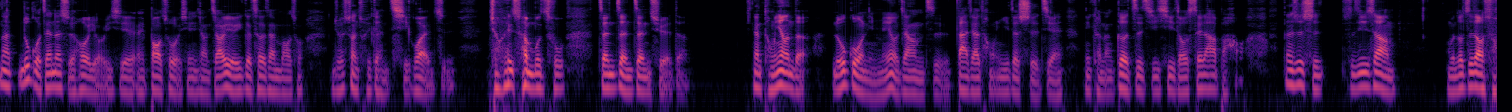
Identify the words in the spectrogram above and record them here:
那如果在那时候有一些哎报错的现象，只要有一个车站报错，你就会算出一个很奇怪的值，就会算不出真正正确的。那同样的，如果你没有这样子大家统一的时间，你可能各自机器都 set up 好，但是实实际上我们都知道说，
